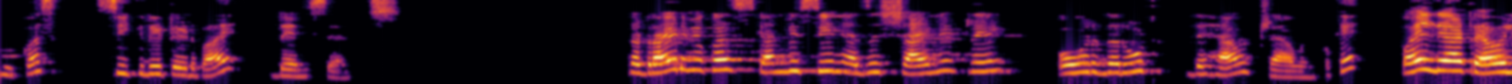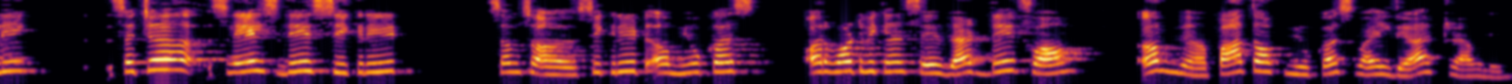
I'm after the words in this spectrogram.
mucus secreted by themselves. The dried mucus can be seen as a shiny trail over the route they have traveled. Okay, while they are traveling, such a snails they secrete some uh, secrete a mucus or what we can say that they form a path of mucus while they are traveling.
